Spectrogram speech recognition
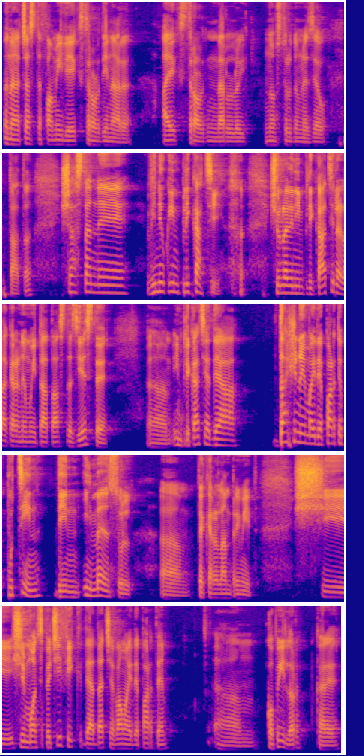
în această familie extraordinară a extraordinarului nostru Dumnezeu Tată. Și asta ne vine cu implicații. și una din implicațiile la care ne-am uitat astăzi este uh, implicația de a da și noi mai departe puțin din imensul uh, pe care l-am primit. Și, și în mod specific de a da ceva mai departe uh, copiilor care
